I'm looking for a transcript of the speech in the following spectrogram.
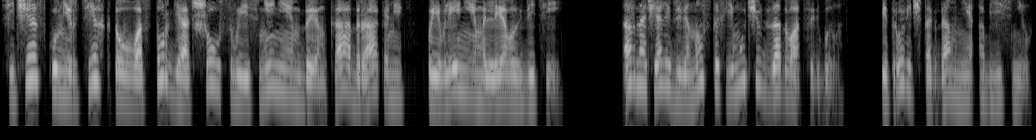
Сейчас кумир тех, кто в восторге от шоу с выяснением ДНК, драками, появлением левых детей. А в начале 90-х ему чуть за 20 было. Петрович тогда мне объяснил.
